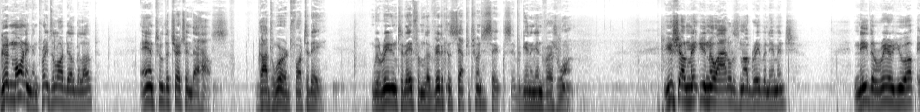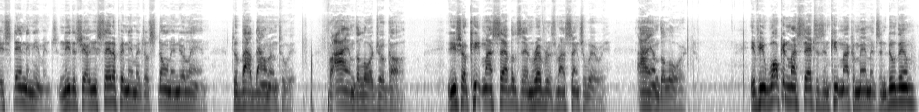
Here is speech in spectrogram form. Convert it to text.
Good morning and praise the Lord, dear beloved, and to the church in the house. God's word for today. We're reading today from Leviticus chapter 26, beginning in verse 1. You shall make you no idols nor graven image, neither rear you up a standing image, neither shall you set up an image of stone in your land to bow down unto it. For I am the Lord your God. You shall keep my Sabbaths and reverence my sanctuary. I am the Lord. If you walk in my statutes and keep my commandments and do them,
